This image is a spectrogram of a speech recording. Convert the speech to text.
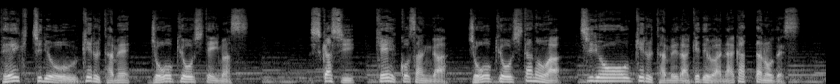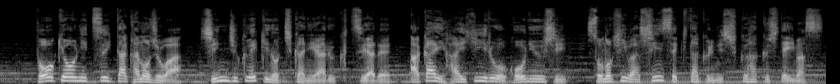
定期治療を受けるため上京しています。しかし、恵子さんが上京したのは治療を受けるためだけではなかったのです。東京に着いた彼女は、新宿駅の地下にある靴屋で赤いハイヒールを購入し、その日は親戚宅に宿泊しています。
